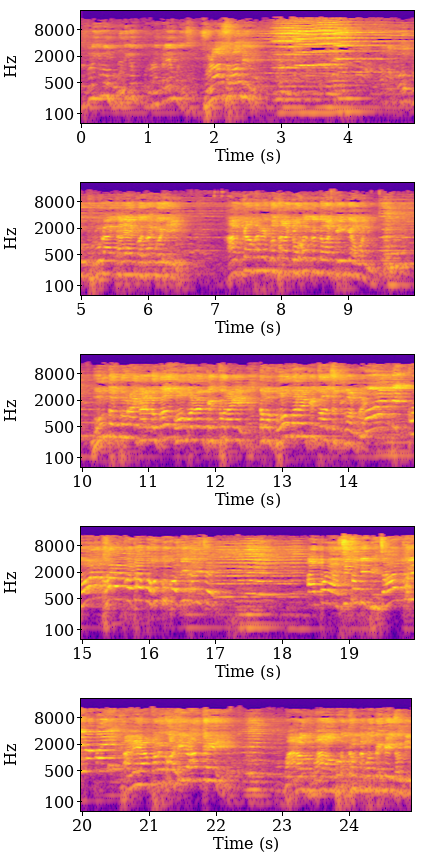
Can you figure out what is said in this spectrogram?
କ'ଣ କି ମୋ ବୋଉ ଟିକେ ପୁରୁଣା କାଳିଆ ମଣିଷ ଶୁଣା ଶୁଣନ୍ତି ବୋଉକୁ ପୁରୁଣା କାଳିଆ କଥା କହି ହାଲକା ଭାବେ କଥାଟା ଗ୍ରହଣ କରିଦେବା ଠିକ୍ ହବନି ମୁଁ ତ ପୁରୁଣା କାଳ ଲୋକ ମୋ ମନରେ କିନ୍ତୁ ନାହିଁ ତମ ବୋଉ ମନରେ କିନ୍ତୁ ଆସୁଛି କ'ଣ ପାଇଁ କ'ଣ ଖରାପ ବିଚାର କରିବା ପାଇଁ ଖାଲି ଆପଣ କହିନାହାନ୍ତି ବାରମ୍ବାର ଅଭଦ୍ର ନାମ ଦେଖେଇଛନ୍ତି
